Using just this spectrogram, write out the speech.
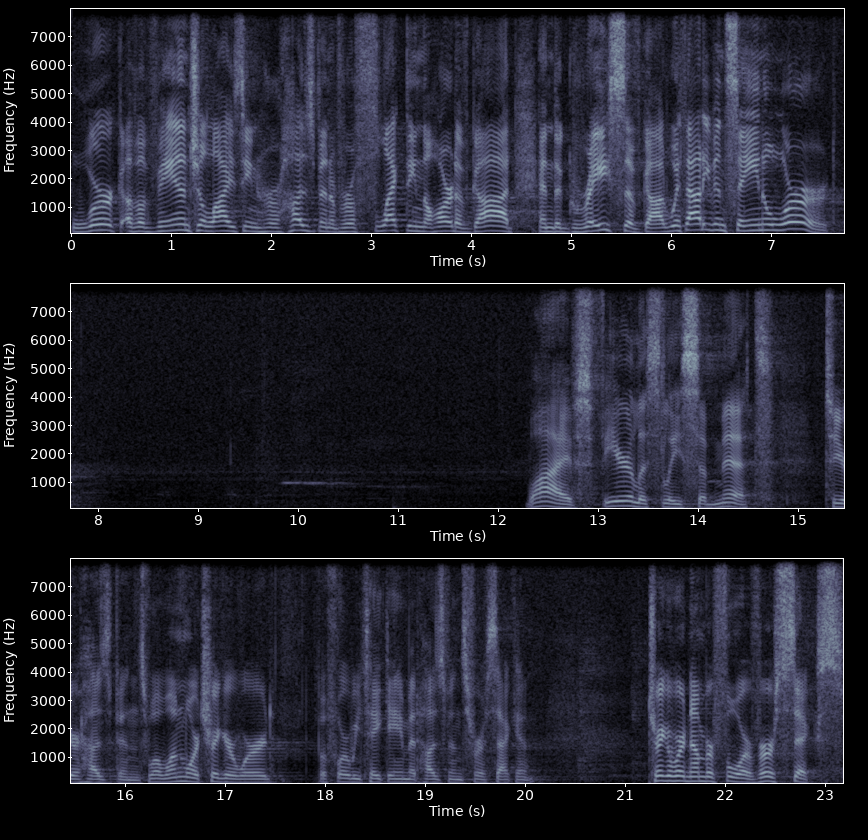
work of evangelizing her husband, of reflecting the heart of God and the grace of God without even saying a word. Wives, fearlessly submit to your husbands. Well, one more trigger word before we take aim at husbands for a second. Trigger word number four, verse six.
